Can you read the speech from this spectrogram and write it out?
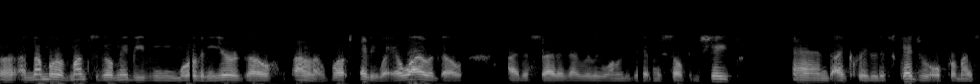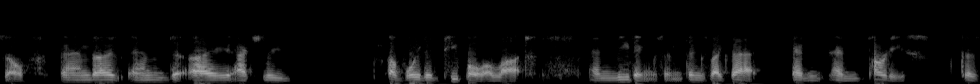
a, a number of months ago, maybe even more than a year ago, I don't know, well, anyway, a while ago, I decided I really wanted to get myself in shape, and I created a schedule for myself, and I and I actually avoided people a lot, and meetings and things like that, and and parties, because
